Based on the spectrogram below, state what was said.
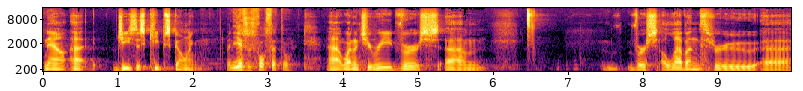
Now, uh, Jesus keeps going. Men Jesus fortsetter. Uh, why don't you read verse um, verse 11 through uh,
